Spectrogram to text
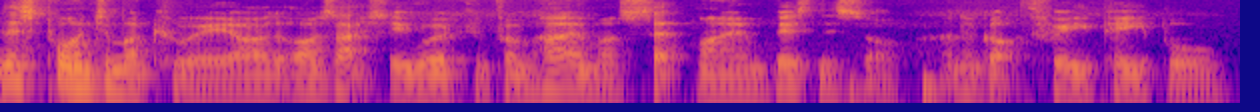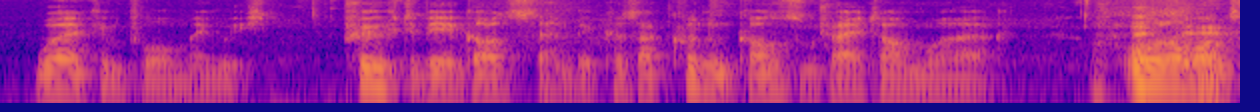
this point in my career, I, I was actually working from home. I set my own business up, and I got three people working for me, which proved to be a godsend because I couldn't concentrate on work. All I wanted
